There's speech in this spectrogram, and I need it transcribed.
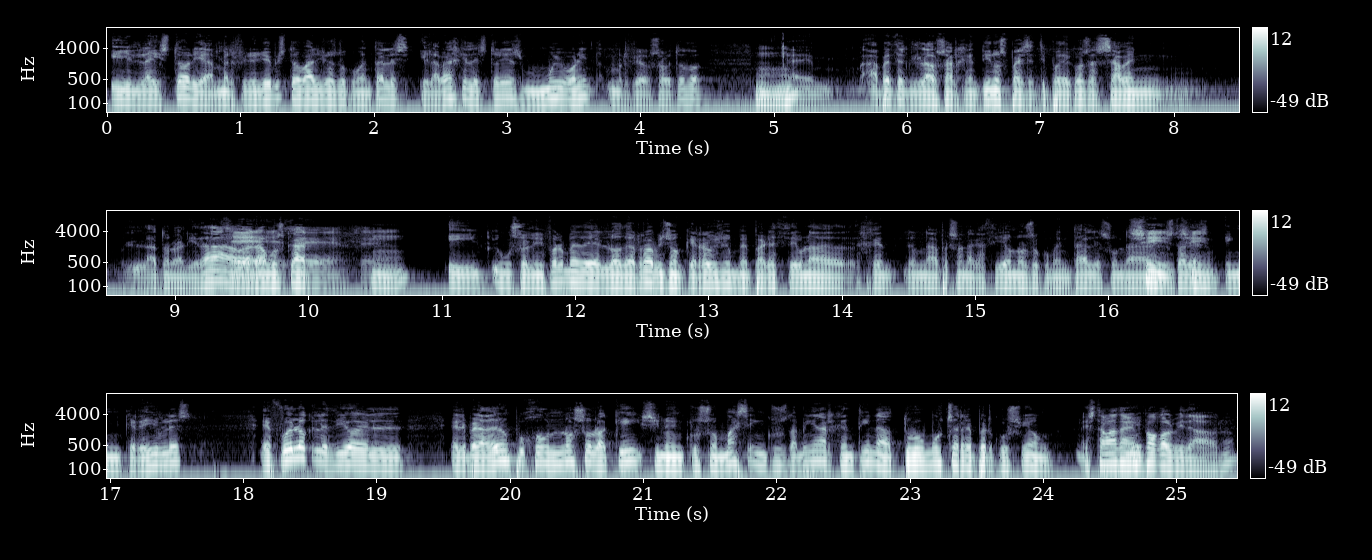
y la historia, me refiero, yo he visto varios documentales y la verdad es que la historia es muy bonita, me refiero, sobre todo, eh, a veces los argentinos para ese tipo de cosas saben la tonalidad, Sí, van a buscar. sí, sí. Y incluso el informe de lo de Robinson, que Robinson me parece una, una persona que hacía unos documentales, unas Sí, historias sí. increíbles, eh, fue lo que le dio el, el verdadero empujón no solo aquí, sino incluso más, incluso también en Argentina tuvo mucha repercusión. Estaba también un poco olvidado, ¿no?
